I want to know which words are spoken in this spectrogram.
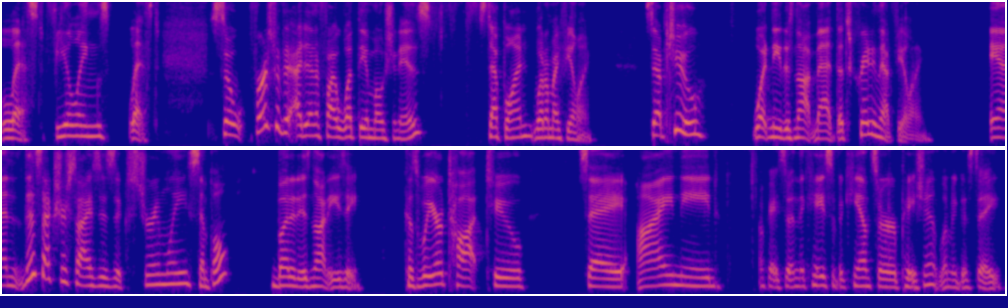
list. Feelings list. So first, we have to identify what the emotion is. Step one: What am I feeling? Step two: what need is not met that's creating that feeling. And this exercise is extremely simple, but it is not easy because we are taught to say, I need, okay, so in the case of a cancer patient, let me just say,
